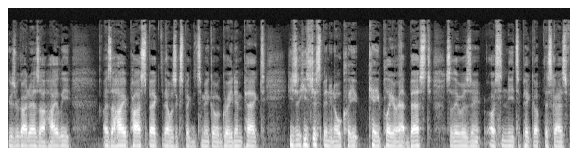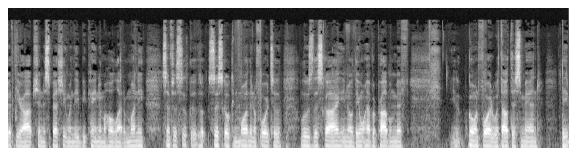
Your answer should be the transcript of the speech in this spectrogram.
he was regarded as a highly as a high prospect that was expected to make a great impact. He's he's just been an okay player at best, so there wasn't a need to pick up this guy's fifth year option, especially when they'd be paying him a whole lot of money. San Francisco can more than afford to lose this guy. You know they won't have a problem if going forward without this man. They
